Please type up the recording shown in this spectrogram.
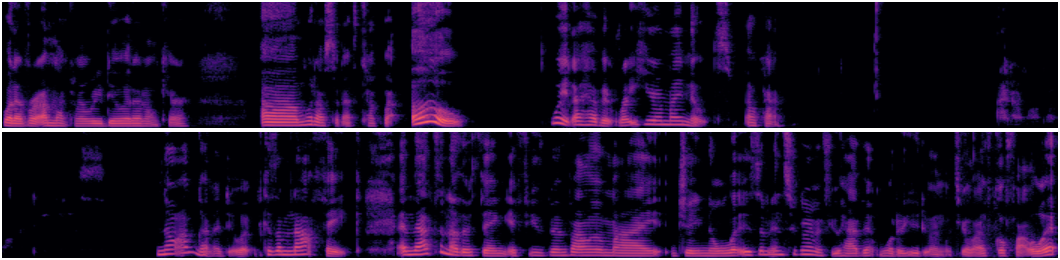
Whatever. I'm not going to redo it. I don't care. Um, what else did I have to talk about? Oh, wait, I have it right here in my notes. Okay. No, I'm gonna do it because I'm not fake. And that's another thing. If you've been following my J Nolaism Instagram, if you haven't, what are you doing with your life? Go follow it.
